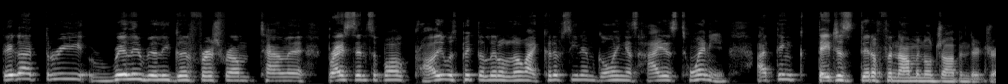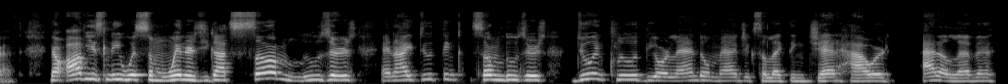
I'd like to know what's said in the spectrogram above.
They got three really, really good first round talent. Bryce Sensabaugh probably was picked a little low. I could have seen him going as high as 20. I think they just did a phenomenal job in their draft. Now, obviously, with some winners, you got some losers, and I do think some losers do include the Orlando Magic selecting Jett Howard at 11th.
